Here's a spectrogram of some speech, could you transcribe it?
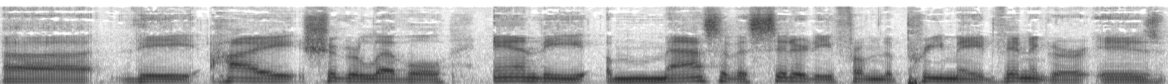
uh, the high sugar level and the massive acidity from the pre-made vinegar is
